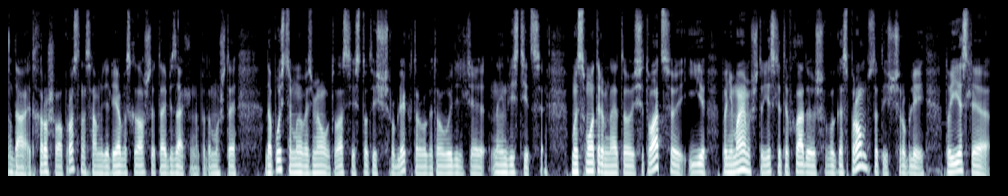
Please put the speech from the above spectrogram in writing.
Да, это хороший вопрос, на самом деле. Я бы сказал, что это обязательно, потому что, допустим, мы возьмем, вот у вас есть 100 тысяч рублей, которые вы готовы выделить э, на инвестиции. Мы смотрим на эту ситуацию и понимаем, что если ты вкладываешь в «Газпром» 100 тысяч рублей, то если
